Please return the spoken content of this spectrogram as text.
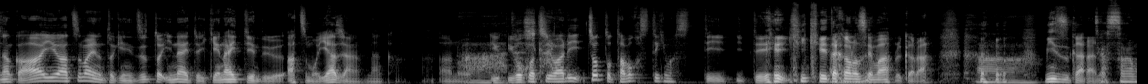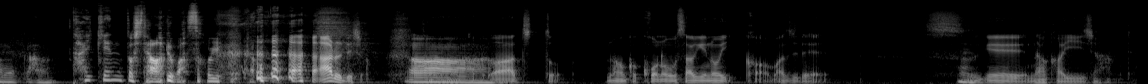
なんかああいう集まりの時にずっといないといけないっていう圧も嫌じゃん。なんかあの居心地悪いちょっとタバコ吸ってきますって言って消えた可能性もあるから。自らね。それはもうあの体験としてあるわ そういう。あるでしょ。あわあちょっとなんかこのウサギの一家はマジですげえ仲いいじゃんみたい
